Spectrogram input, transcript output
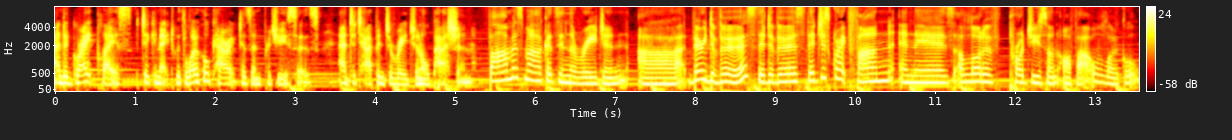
and a great place to connect with local characters and producers and to tap into regional passion. Farmers markets in the region are very diverse. They're diverse, they're just great fun, and there's a lot of produce on offer, all local.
